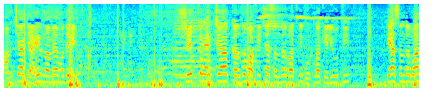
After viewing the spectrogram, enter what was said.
आमच्या जाहीरनाम्यामध्ये शेतकऱ्यांच्या कर्जमाफीच्या संदर्भातली घोषणा केली होती. त्या संदर्भात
